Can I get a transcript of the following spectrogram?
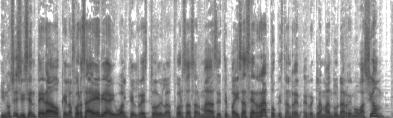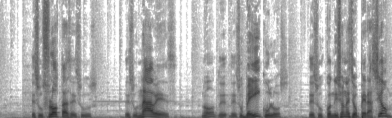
Y no sé si se ha enterado que la Fuerza Aérea, igual que el resto de las Fuerzas Armadas de este país, hace rato que están reclamando una renovación de sus flotas, de sus, de sus naves, ¿no? de, sus vehículos, de sus condiciones de operación.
